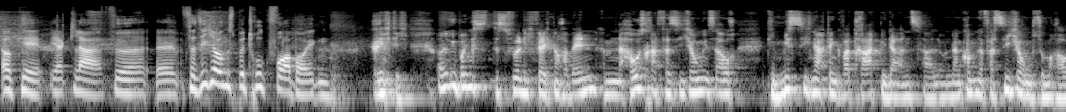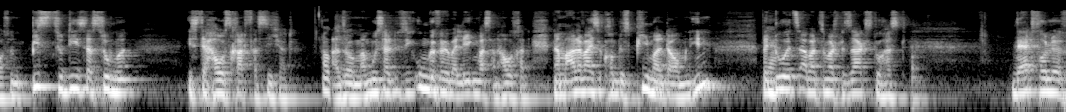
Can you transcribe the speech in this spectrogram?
Okay, ja klar. Für äh, Versicherungsbetrug vorbeugen. Richtig. Und übrigens, das wollte ich vielleicht noch erwähnen, ähm, eine Hausratversicherung ist auch, die misst sich nach den Quadratmeteranzahl und dann kommt eine Versicherungssumme raus. Und bis zu dieser Summe ist der Hausrat versichert. Okay. Also man muss halt sich ungefähr überlegen, was ein Hausrat. Normalerweise kommt es Pi mal Daumen hin. Wenn ja. du jetzt aber zum Beispiel sagst, du hast wertvolle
